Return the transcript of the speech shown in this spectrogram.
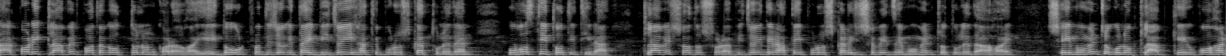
তারপরই ক্লাবের পতাকা উত্তোলন করা হয়। এই দৌড় প্রতিযোগিতায় বিজয়ী হাতে পুরস্কার তুলে দেন উপস্থিত অতিথিরা। ক্লাবের সদস্যরা বিজয়ীদের হাতেই পুরস্কার হিসেবে যে মোমেন্টো তুলে দেওয়া হয়, সেই মোমেন্টোগুলো ক্লাবকে উপহার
